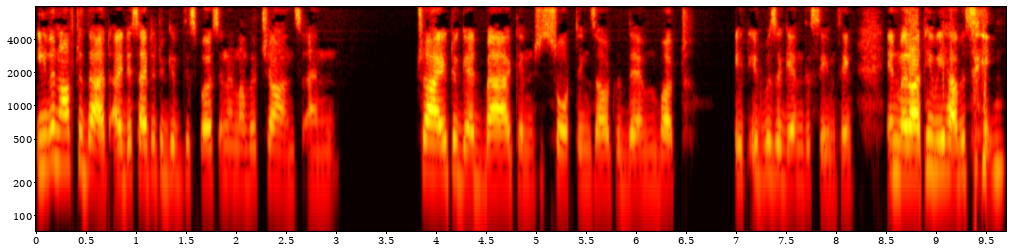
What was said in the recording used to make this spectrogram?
even after that I decided to give this person another chance and try to get back and just sort things out with them. But it, it was again the same thing. In marathi we have a saying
